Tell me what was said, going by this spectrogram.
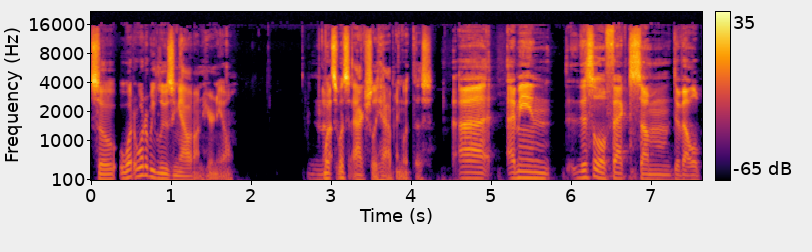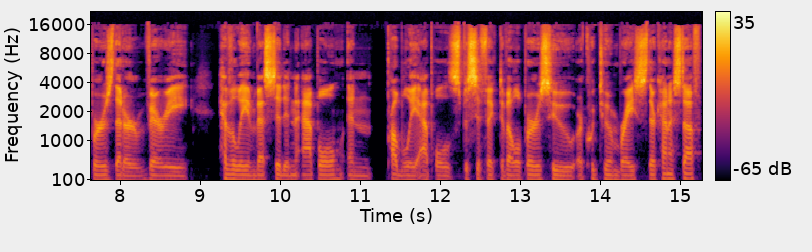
So what what are we losing out on here, Neil? No- What's what's actually happening with this? Uh, I mean, this will affect some developers that are very heavily invested in Apple and probably Apple specific developers who are quick to embrace their kind of stuff.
